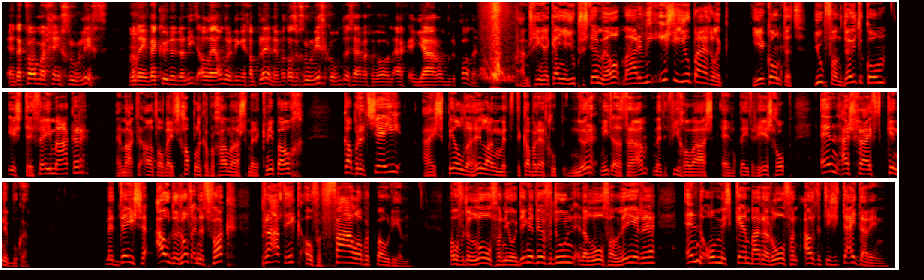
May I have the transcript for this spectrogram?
En daar kwam maar geen groen licht. Alleen wij kunnen dan niet allerlei andere dingen gaan plannen. Want als er groen licht komt, dan zijn we gewoon eigenlijk een jaar onder de pannen. Nou, misschien herken je Joep's stem wel, maar wie is die Joep eigenlijk? Hier komt het. Joep van Deutenkom is tv-maker. Hij maakt een aantal wetenschappelijke programma's met een knipoog. Cabaretier. Hij speelde heel lang met de cabaretgroep Nur, niet uit het raam, met Vigo Waas en Peter Heerschop. En hij schrijft kinderboeken. Met deze oude rot in het vak praat ik over falen op het podium. Over de lol van nieuwe dingen durven doen en de lol van leren en de onmiskenbare rol van authenticiteit daarin.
